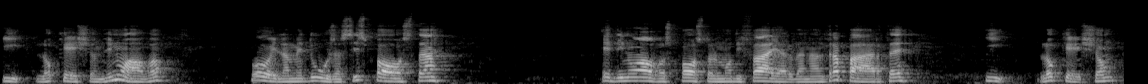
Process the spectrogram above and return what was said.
i location di nuovo poi la medusa si sposta e di nuovo sposto il modifier da un'altra parte i location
